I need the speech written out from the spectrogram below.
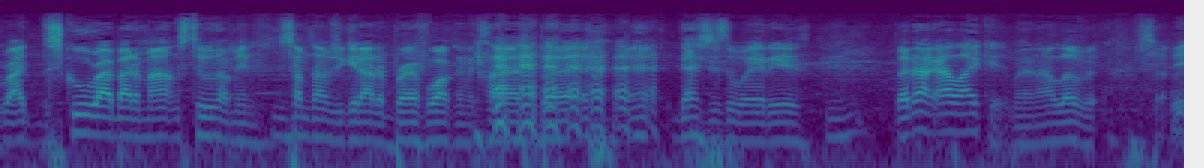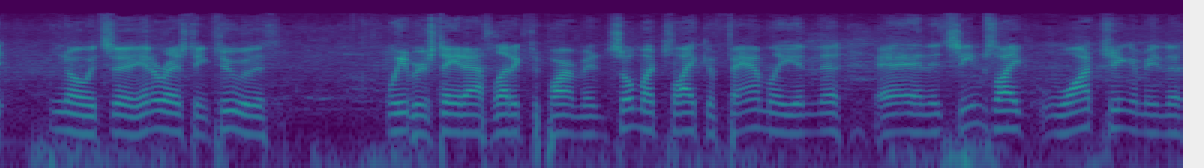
right the school right by the mountains too. I mean, sometimes you get out of breath walking to class, but that's just the way it is. But I, I like it, man. I love it. So. You know, it's uh, interesting too with Weber State Athletic Department, so much like a family, and uh, and it seems like watching. I mean, the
